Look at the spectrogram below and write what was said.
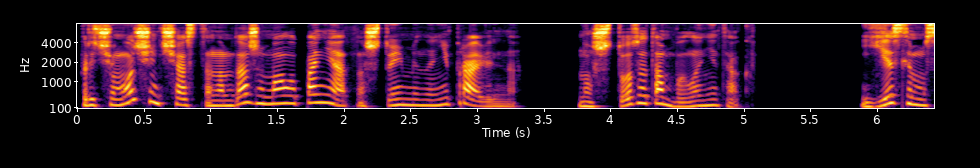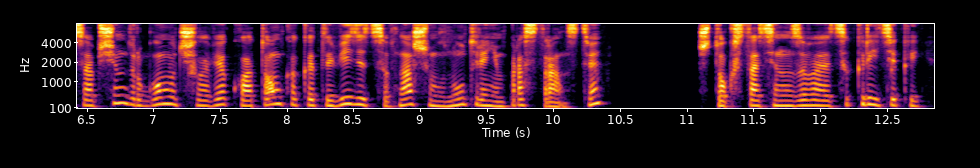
Причем очень часто нам даже мало понятно, что именно неправильно, но что-то там было не так. Если мы сообщим другому человеку о том, как это видится в нашем внутреннем пространстве, что, кстати, называется критикой,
